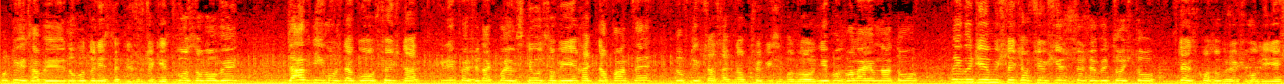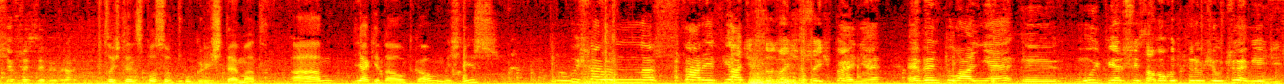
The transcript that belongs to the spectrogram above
Bo tu jest aby, no bo to niestety, żuczek jest dwuosobowy. Dawniej można było wsiąść na krypę, że tak powiem, z tyłu sobie jechać na pacę. No w tych czasach no przepisy pozwol, nie pozwalają na to. No i będziemy myśleć o czymś jeszcze, żeby coś to w ten sposób, żebyśmy mogli się wszyscy wybrać. Coś w ten sposób ugryźć temat. A jakie to autko, myślisz? No, myślałem nasz stary Fiacie 126P, nie? Ewentualnie y, mój pierwszy samochód, którym się uczyłem jeździć,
